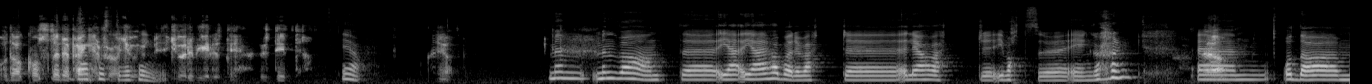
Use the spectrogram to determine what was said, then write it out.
Og da koster det penger for koster å det kjøre, penger. kjøre bil ut, ut dit. ja. Ja. Men, men hva annet eh, jeg, jeg har bare vært Eller jeg har vært i Vadsø en gang. Ja. Um, og da em,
